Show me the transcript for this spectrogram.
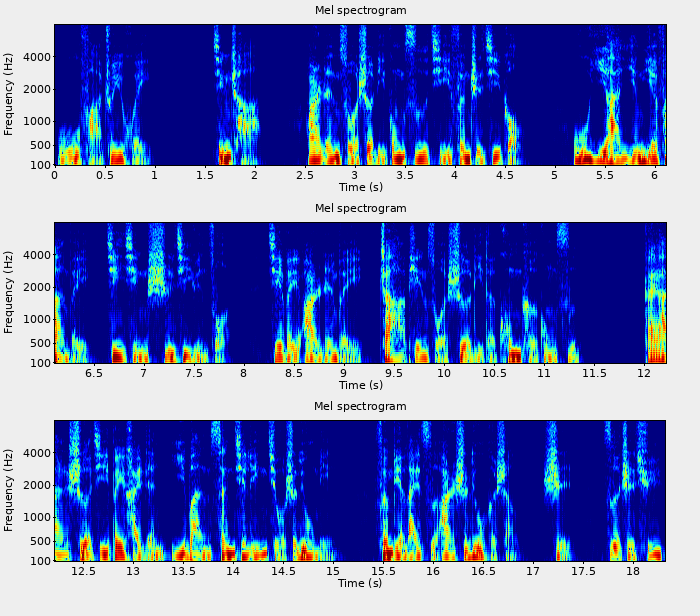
无法追回。经查，二人所设立公司及分支机构，无一按营业范围进行实际运作，皆为二人为诈骗所设立的空壳公司。该案涉及被害人一万三千零九十六名，分别来自二十六个省市、自治区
